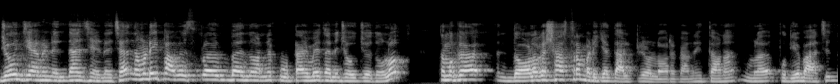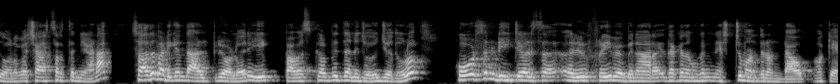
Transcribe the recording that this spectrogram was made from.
ജോയിൻ ചെയ്യാൻ വേണ്ടി എന്താണ് ചെയ്യേണ്ടത് വെച്ചാൽ നമ്മുടെ ഈ പവേഴ്സ് ക്ലബ് എന്ന് പറഞ്ഞ കൂട്ടായ്മയിൽ തന്നെ ജോയിൻ ചെയ്തോളൂ. നമുക്ക് ദോളകശാസ്ത്രം പഠിക്കാൻ താല്പര്യമുള്ളവർ കാരണം ഇതാണ് നമ്മൾ പുതിയ ബാച്ച് ദോളകശാസ്ത്രം തന്നെയാണ് സോ അത് പഠിക്കാൻ താല്പര്യമുള്ളവർ ഈ പവർ ക്ലബിൽ തന്നെ ജോയിൻ ചെയ്തോളൂ. കോഴ്സിന് ഡീറ്റെയിൽസ് ഒരു ഫ്രീ വെബിനാർ ഇതൊക്കെ നമുക്ക് നെക്സ്റ്റ് മന്തിൽ ഉണ്ടാവും. ഓക്കെ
